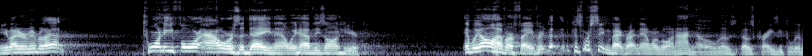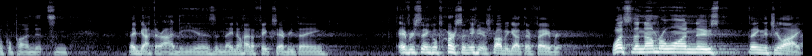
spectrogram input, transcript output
Anybody remember that? 24 hours a day now we have these on here. And we all have our favorite because we're sitting back right now and we're going, I know those, those crazy political pundits and They've got their ideas and they know how to fix everything. Every single person in here has probably got their favorite. What's the number one news thing that you like?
